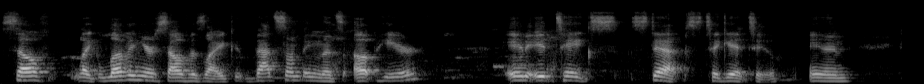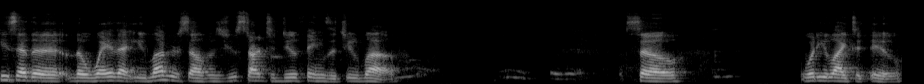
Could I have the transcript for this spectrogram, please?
self like loving yourself is like that's something that's up here and it takes steps to get to and he said the the way that you love yourself is you start to do things that you love so what do you like to do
